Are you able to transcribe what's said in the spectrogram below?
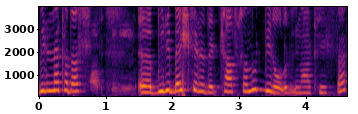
Biri ne kadar e, biri 5 kere de çarpsanız 1 olur yine arkadaşlar.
